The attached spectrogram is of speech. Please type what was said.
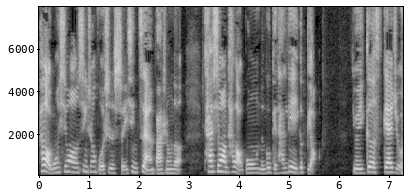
她老公希望性生活是随性自然发生的，她希望她老公能够给她列一个表，有一个 schedule，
